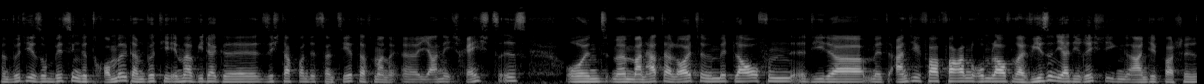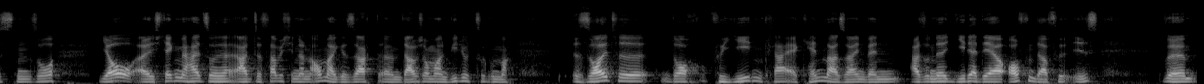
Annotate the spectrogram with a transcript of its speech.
dann wird hier so ein bisschen getrommelt, dann wird hier immer wieder sich davon distanziert, dass man äh, ja nicht rechts ist. Und man, man hat da Leute mitlaufen, die da mit Antifa-Fahren rumlaufen, weil wir sind ja die richtigen Antifaschisten so yo, äh, ich denke mir halt so, äh, das habe ich Ihnen dann auch mal gesagt, ähm, da habe ich auch mal ein Video zu gemacht. Es sollte doch für jeden klar erkennbar sein, wenn, also ne, jeder, der offen dafür ist, ähm,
